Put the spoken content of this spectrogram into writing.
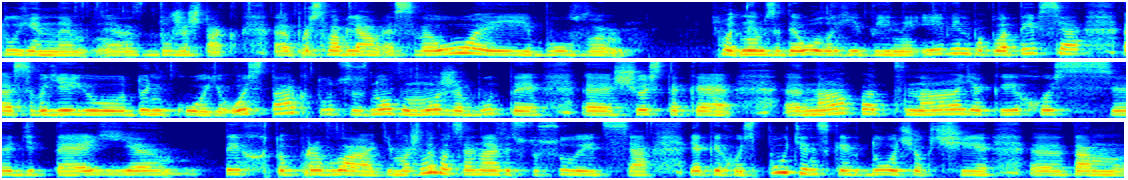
Дугін дуже ж так прославляв СВО і був. Одним з ідеологів війни, і він поплатився е, своєю донькою. Ось так тут знову може бути е, щось таке е, напад на якихось дітей, тих, хто при владі. Можливо, це навіть стосується якихось путінських дочок, чи е, там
